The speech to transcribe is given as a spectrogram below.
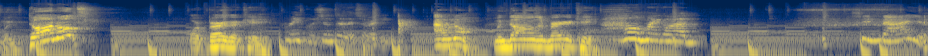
McDonald's or Burger King? How many questions are this already? I don't know. McDonald's or Burger King? Oh my god. She's dying.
